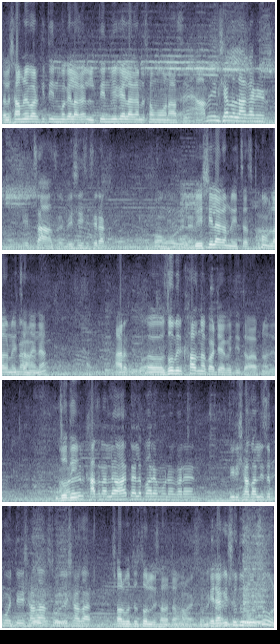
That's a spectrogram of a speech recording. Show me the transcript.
তাহলে সামনে বার কি তিন বিঘা লাগা তিন বিঘায় লাগানোর সম্ভাবনা আছে? হ্যাঁ, আমি ইনশাল্লাহ লাগানোর ইচ্ছা আছে বেশি সেটা কম হবে বেশি লাগানোর ইচ্ছা আছে, কম লাগানোর ইচ্ছা। নাই না? আর জমির খাজনা কয় টাকা করে দিতে হয় আপনাদের? যদি খাজনা নেওয়া হয় তাহলে পরে মনে করেন তিরিশ হাজার লিখে পঁয়ত্রিশ হাজার চল্লিশ হাজার। সর্বোচ্চ চল্লিশ হাজার টাকা। হয়, এটা কি শুধু রসুন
